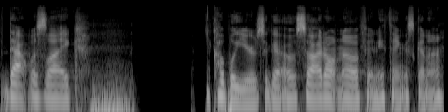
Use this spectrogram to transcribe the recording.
that was like a couple years ago, so I don't know if anything's gonna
